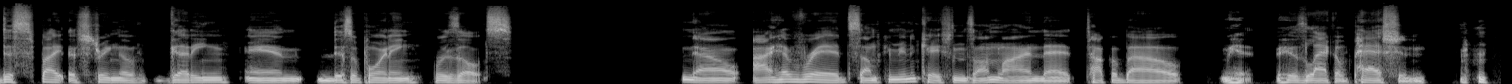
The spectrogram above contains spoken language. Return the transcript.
despite a string of gutting and disappointing results. Now, I have read some communications online that talk about his lack of passion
